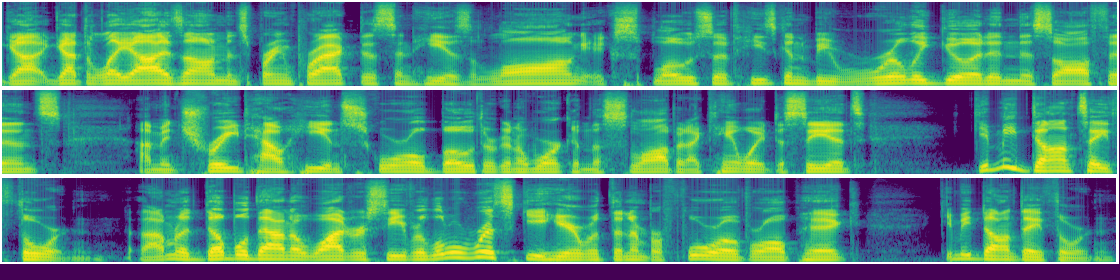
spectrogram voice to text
Got got to lay eyes on him in spring practice, and he is long, explosive. He's going to be really good in this offense. I'm intrigued how he and Squirrel both are going to work in the slot, but I can't wait to see it. Give me Dont'e Thornton. I'm going to double down at wide receiver. A little risky here with the number four overall pick. Give me Dont'e Thornton.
